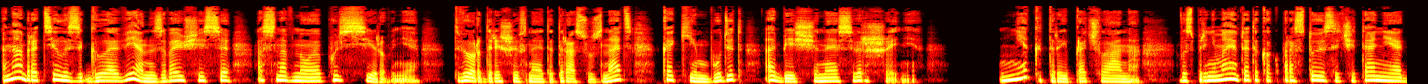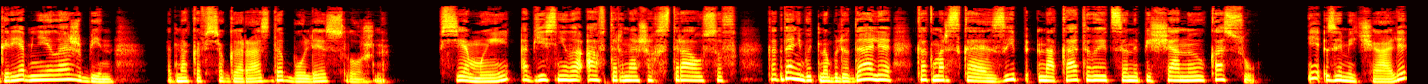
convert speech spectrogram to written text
Она обратилась к главе, называющейся «Основное пульсирование», твердо решив на этот раз узнать, каким будет обещанное свершение. Некоторые, прочла она, воспринимают это как простое сочетание гребня и ложбин, однако все гораздо более сложно. «Все мы», — объяснила автор наших страусов, «когда-нибудь наблюдали, как морская зыбь накатывается на песчаную косу и замечали,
